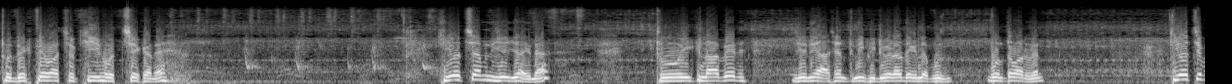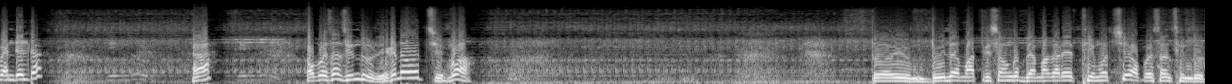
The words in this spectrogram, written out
তো দেখতে পাচ্ছ কি হচ্ছে এখানে। কি হচ্ছে আমি নিজেই যাই না। তো এই ক্লাবের যিনি আছেন, তিনি ভিডিওটা দেখলে বলতে পারবেন। কি হচ্ছে প্যান্ডেলটা? হ্যাঁ? অপারেশন সিন্দুর এখানে হচ্ছে? বাহ! তো ওই দুইলা মাতৃসংঘ ব্যামাগারের থিম হচ্ছে অপারেশন সিন্দুর।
